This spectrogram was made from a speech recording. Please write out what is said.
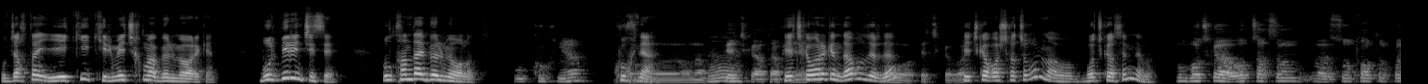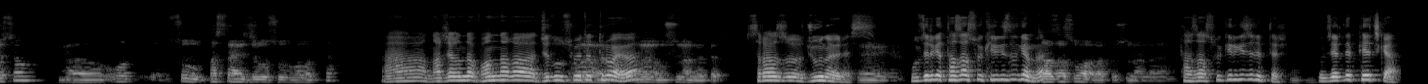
бул жакта эки кирме чыкма бөлмө бар экен бул биринчиси бул кандай бөлмө болот бул кухня Кухня. Анан А, печка отопление. печка бар экен да бул жерде ооба печка бар печка башкача го мына бочкасы эмне бу бул бочка от жаксаң суу толтуруп койсоң суу постоянно жылуу суу болот да а нар жагында ваннага жылуу суу өтөт турбайбы э Э, ушунан өтөт сразу жууна бересиз Э, бул жерге таза суу киргизилгенби таза суу агат ушунан таза суу киргизилиптир бул жерде печка.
